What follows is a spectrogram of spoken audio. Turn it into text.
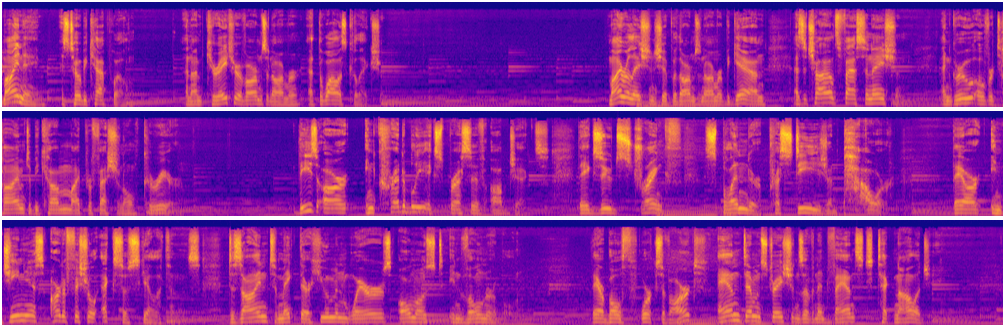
My name is Toby Capwell, and I'm curator of Arms and Armor at the Wallace Collection. My relationship with Arms and Armor began as a child's fascination and grew over time to become my professional career. These are incredibly expressive objects. They exude strength, splendor, prestige, and power. They are ingenious artificial exoskeletons designed to make their human wearers almost invulnerable. They are both works of art and demonstrations of an advanced technology.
